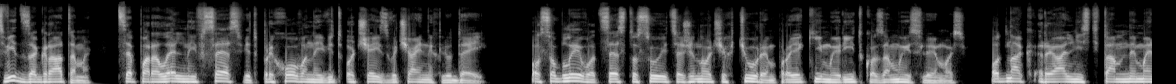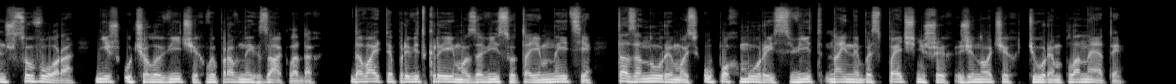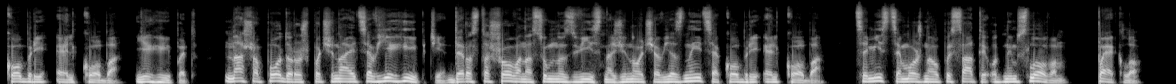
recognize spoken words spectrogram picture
Світ за ґратами це паралельний всесвіт, прихований від очей звичайних людей. Особливо це стосується жіночих тюрем, про які ми рідко замислюємось. Однак реальність там не менш сувора, ніж у чоловічих виправних закладах. Давайте привідкриємо завісу таємниці та зануримось у похмурий світ найнебезпечніших жіночих тюрем планети Кобрі Ель Коба, Єгипет. Наша подорож починається в Єгипті, де розташована сумнозвісна жіноча в'язниця Кобрі Ель Коба. Це місце можна описати одним словом пекло.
